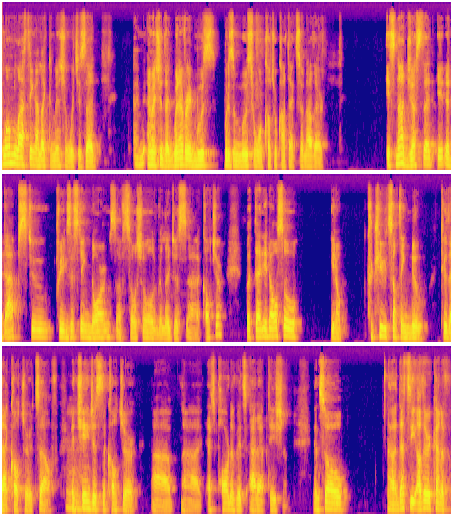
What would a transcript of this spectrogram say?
one last thing I'd like to mention, which is that I mentioned that whenever moves, Buddhism moves from one cultural context to another, it's not just that it adapts to pre-existing norms of social and religious uh, culture, but that it also, you know, contributes something new to that culture itself mm. and changes the culture uh, uh, as part of its adaptation. And so uh, that's the other kind of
